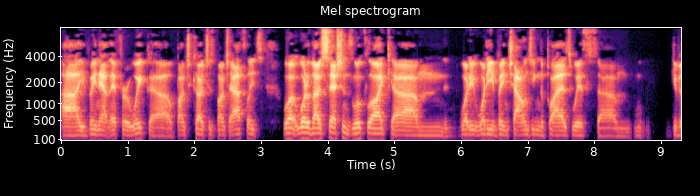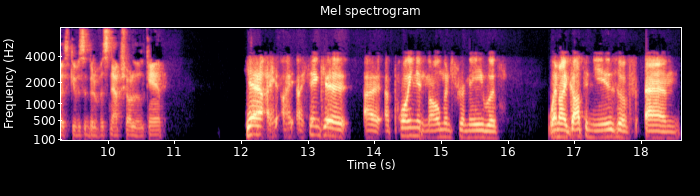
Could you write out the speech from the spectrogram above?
Uh, you've been out there for a week, a bunch of coaches, bunch of athletes. What what do those sessions look like? Um, what do, what have you been challenging the players with? Um, give us give us a bit of a snapshot of the camp. Yeah, I, I think a, a, a poignant moment for me was when I got the news of um,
